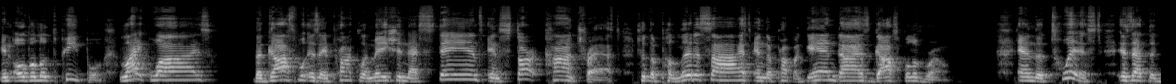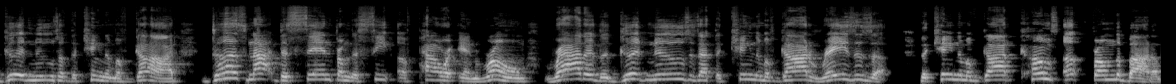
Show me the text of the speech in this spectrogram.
and overlooked people. Likewise, the gospel is a proclamation that stands in stark contrast to the politicized and the propagandized gospel of Rome. And the twist is that the good news of the kingdom of God does not descend from the seat of power in Rome. Rather, the good news is that the kingdom of God raises up. The kingdom of God comes up from the bottom,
